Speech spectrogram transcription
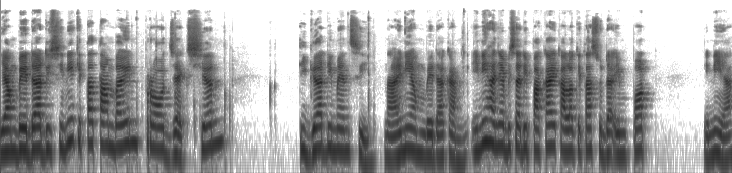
Yang beda di sini kita tambahin projection tiga dimensi. Nah, ini yang membedakan. Ini hanya bisa dipakai kalau kita sudah import ini ya,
